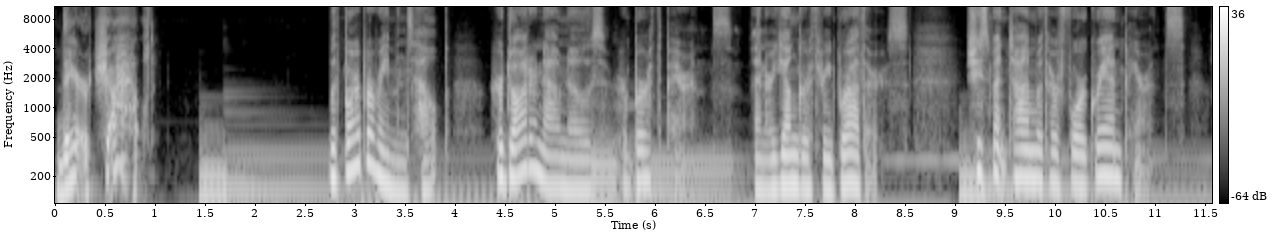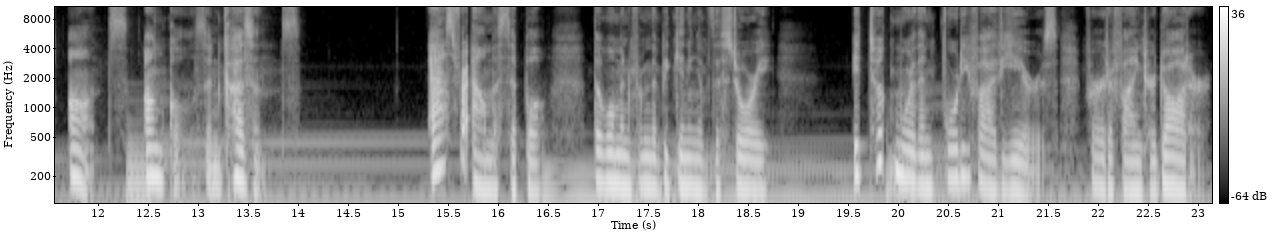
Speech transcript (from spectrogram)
their child. With Barbara Raymond's help, her daughter now knows her birth parents and her younger three brothers. She spent time with her four grandparents, aunts, uncles, and cousins. As for Alma Sipple, the woman from the beginning of the story, it took more than 45 years for her to find her daughter.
